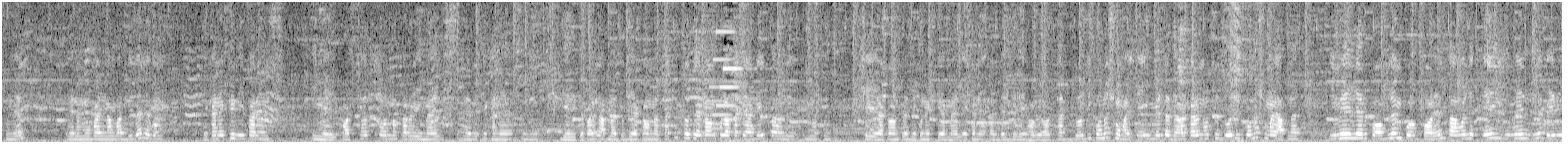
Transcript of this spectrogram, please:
ফিমেল এখানে মোবাইল নাম্বার দিবেন এবং এখানে একটি রেফারেন্স ইমেল অর্থাৎ অন্য কারও ইমেল এখানে দিয়ে দিতে পারেন। আপনার যদি অ্যাকাউন্ট না থাকে, যদি অ্যাকাউন্ট খোলা থাকে আগেই, তাহলে নতুন সেই অ্যাকাউন্টে যে কোনো একটি ইমেল এখানে অ্যাড্রেস দিলেই হবে। অর্থাৎ যদি কোনো সময় এই ইমেলটা দেওয়ার কারণ হচ্ছে যদি কোনো সময় আপনার ইমেইলের প্রবলেম পড়েন, তাহলে এই ইমেল দিয়ে বেরি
